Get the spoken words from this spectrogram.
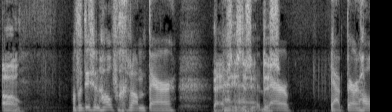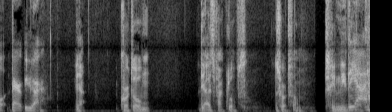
Oh. Want het is een halve gram per, Ja, ja precies. Dus, dus per, ja, per, hal, per uur. ja. Kortom, die uitspraak klopt. Een soort van. Misschien niet Ja, letterlijk.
